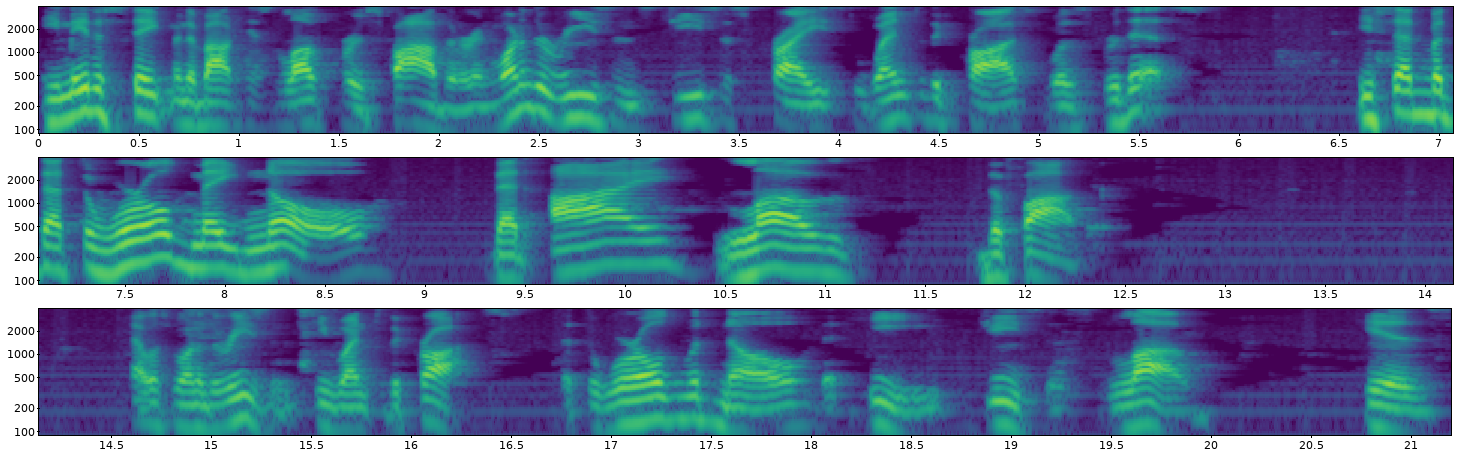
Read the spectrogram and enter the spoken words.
he made a statement about his love for his Father, and one of the reasons Jesus Christ went to the cross was for this. He said, But that the world may know that I love the Father. That was one of the reasons he went to the cross, that the world would know that he, Jesus, loved his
